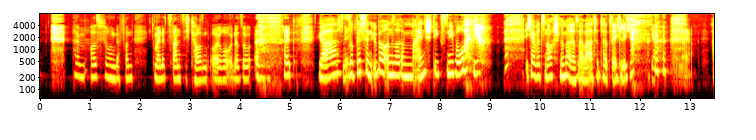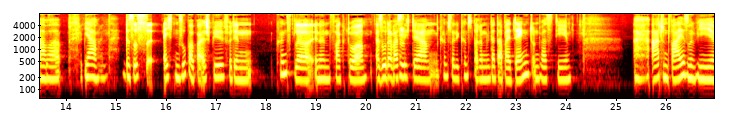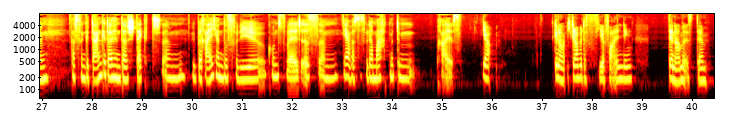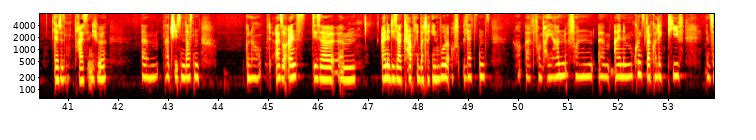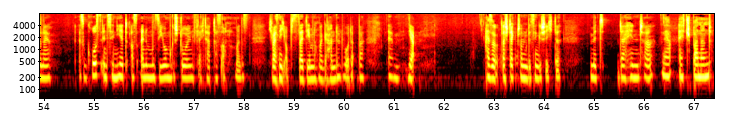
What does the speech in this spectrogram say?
ähm, Ausführung davon, meine 20.000 Euro oder so. Also halt ja, so ein bisschen über unserem Einstiegsniveau. Ja. Ich habe jetzt noch Schlimmeres erwartet tatsächlich. Ja, naja. Aber ja, das ist echt ein super Beispiel für den KünstlerInnen-Faktor. Also, oder was mhm. sich der Künstler, die Künstlerin wieder dabei denkt und was die äh, Art und Weise, wie, was für ein Gedanke dahinter steckt, ähm, wie bereichernd das für die Kunstwelt ist, ähm, ja, was das wieder macht mit dem Preis. Ja, genau. Ich glaube, dass hier vor allen Dingen der Name ist, der, der den Preis in die Höhe ähm, hat schießen lassen. Genau. Also eins dieser, ähm, eine dieser Capri-Batterien wurde auch letztens äh, vor ein paar Jahren von ähm, einem Künstlerkollektiv in so einer, also groß inszeniert aus einem Museum gestohlen. Vielleicht hat das auch nochmal das, ich weiß nicht, ob es seitdem nochmal gehandelt wurde, aber ähm, ja. Also da steckt schon ein bisschen Geschichte mit dahinter. Ja, echt spannend.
